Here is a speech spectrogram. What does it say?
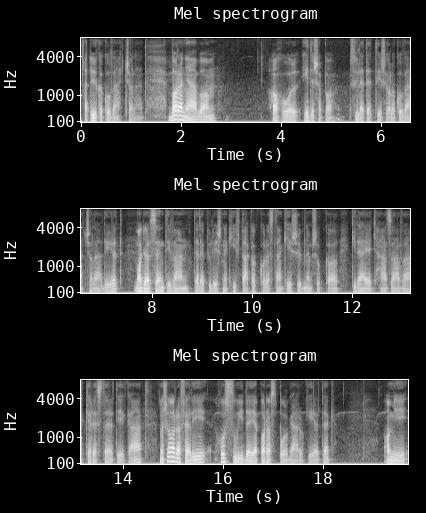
Hát ők a Kovács család. Baranyában, ahol édesapa született és ahol a Kovács család élt, Magyar Szent Iván településnek hívták, akkor aztán később nem sokkal királyegyházává keresztelték át. Nos, arra felé hosszú ideje parasztpolgárok éltek, ami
